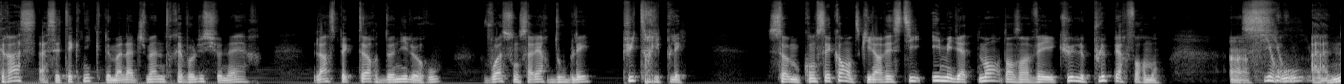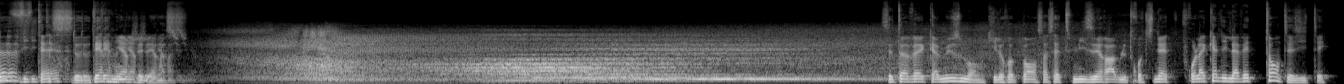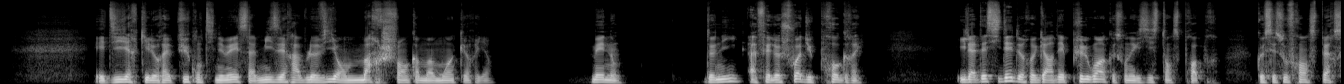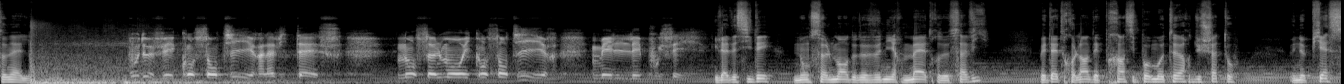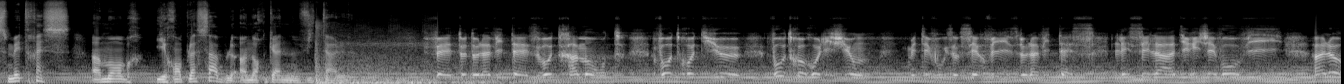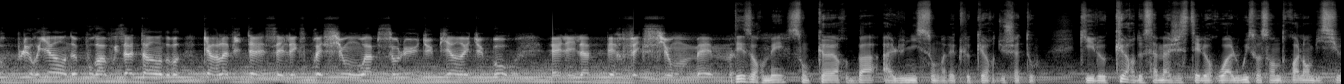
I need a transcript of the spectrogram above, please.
Grâce à ces techniques de management révolutionnaires, l'inspecteur Denis Leroux voit son salaire doubler, puis tripler. Somme conséquente qu'il investit immédiatement dans un véhicule plus performant. Un, six roues à 9 vitesses de dernière génération. C'est avec amusement qu'il repense à cette misérable trottinette pour laquelle il avait tant hésité. Et dire qu'il aurait pu continuer sa misérable vie en marchant comme un moins que rien. Mais non. Denis a fait le choix du progrès. Il a décidé de regarder plus loin que son existence propre, que ses souffrances personnelles. Vous devez consentir à la vitesse. Non seulement y consentir, mais l'épouser. Il a décidé non seulement de devenir maître de sa vie, mais d'être l'un des principaux moteurs du château, une pièce maîtresse, un membre irremplaçable, un organe vital. Faites de la vitesse votre amante, votre Dieu, votre religion. Mettez-vous au service de la vitesse. Laissez-la diriger vos vies. Alors plus rien ne pourra vous atteindre, car la vitesse est l'expression absolue du bien et du beau. Elle est la perfection même. Désormais, son cœur bat à l'unisson avec le cœur du château, qui est le cœur de Sa Majesté le roi Louis LXIII l'ambitieux.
